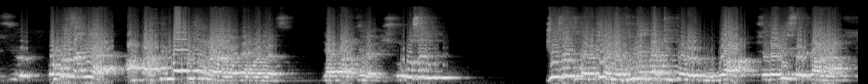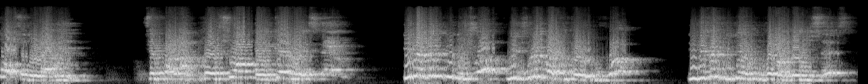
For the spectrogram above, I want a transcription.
les yeux. On peut dire, à partir de là, on a l'alternance. Il y a parti la. On peut Kabila ne voulait pas quitter le pouvoir. C'est-à-dire c'est par la force de la rue. C'est par la pression interne et externe. Il n'avait plus de choix. Il ne voulait pas quitter le pouvoir. Il devait quitter le pouvoir en 2016.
